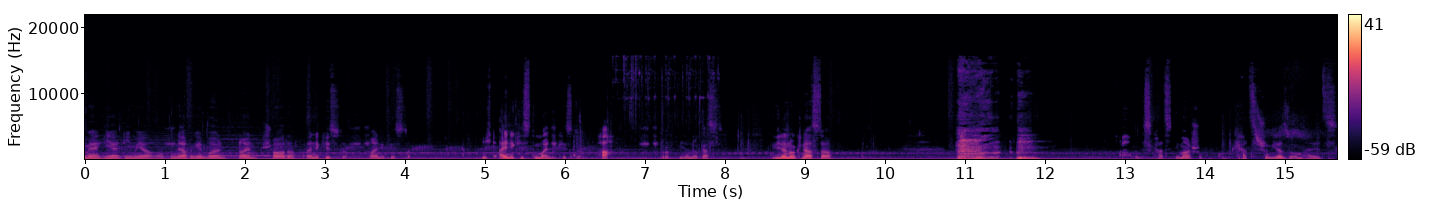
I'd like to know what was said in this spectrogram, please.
mehr hier, die mir auf den Nerven gehen wollen? Nein, schade. Eine Kiste. Meine Kiste. Nicht eine Kiste, meine Kiste. Ha. Wieder nur Gast. Wieder nur Knaster. Oh, und es kratzt immer schon. Kratzt schon wieder so am Hals.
